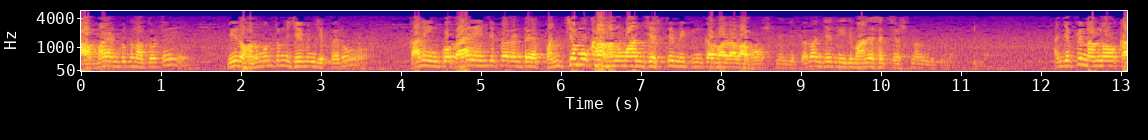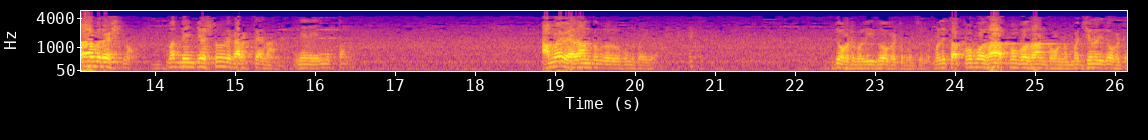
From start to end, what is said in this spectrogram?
ఆ అమ్మాయి అంటుంది నాతోటి మీరు హనుమంతుణ్ణి చేయమని చెప్పారు. కానీ ఇంకొక ఆయన ఏం చెప్పారంటే పంచముఖ హనుమాన్ చేస్తే మీకు ఇంకా బాగా లాభం వస్తుందని చెప్పారు. అంచేది ఇది మానేసరి చేస్తున్నారని చెప్పింది అని చెప్పి నన్ను కలాబరేషను మరి నేను చేస్తున్నది కరెక్టేనా నేనేం చెప్తాను అమ్మాయి వేదాంతం చదువుకుంది పైగా. ఇది ఒకటి మళ్ళీ ఇది ఒకటి మధ్యలో. మళ్ళీ తత్వబోధ ఆత్మబోధ అంటూ ఉన్నాం మధ్యలో ఇది ఒకటి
